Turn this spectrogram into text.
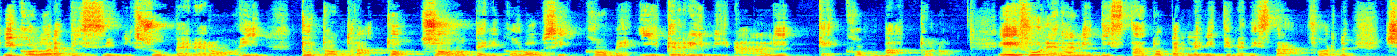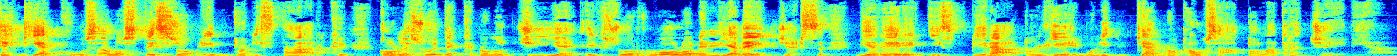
I coloratissimi supereroi, tutto a un tratto, sono pericolosi come i criminali che combattono. E ai funerali di Stato per le vittime di Stanford c'è chi accusa lo stesso Anthony Stark, con le sue tecnologie e il suo ruolo negli Avengers, di avere ispirato gli emuli che hanno causato la tragedia.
